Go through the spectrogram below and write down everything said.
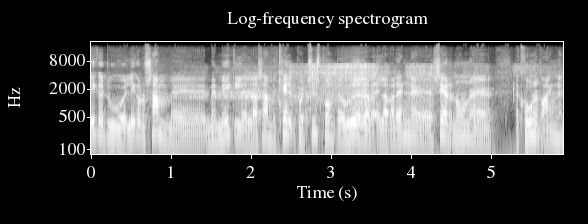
ligger, du, ligger du sammen med, med Mikkel eller sammen med Kjeld på et tidspunkt derude, eller, eller hvordan øh, ser du nogle af, af Kona-drengene?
